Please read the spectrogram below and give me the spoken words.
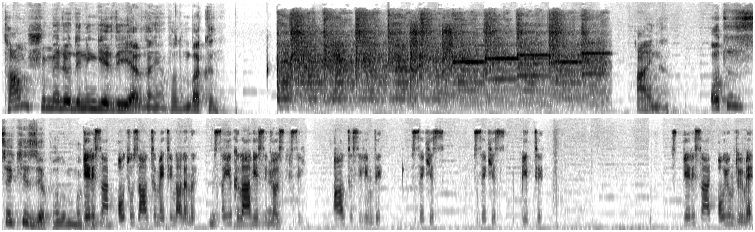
Tam şu melodinin girdiği yerden yapalım. Bakın. Aynen. 38 yapalım bakalım. Geri sar 36 metin alanı. Sayı klavyesi göz sil. 6 silindi. 8. 8. Bitti. Geri sar oyun düğme.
